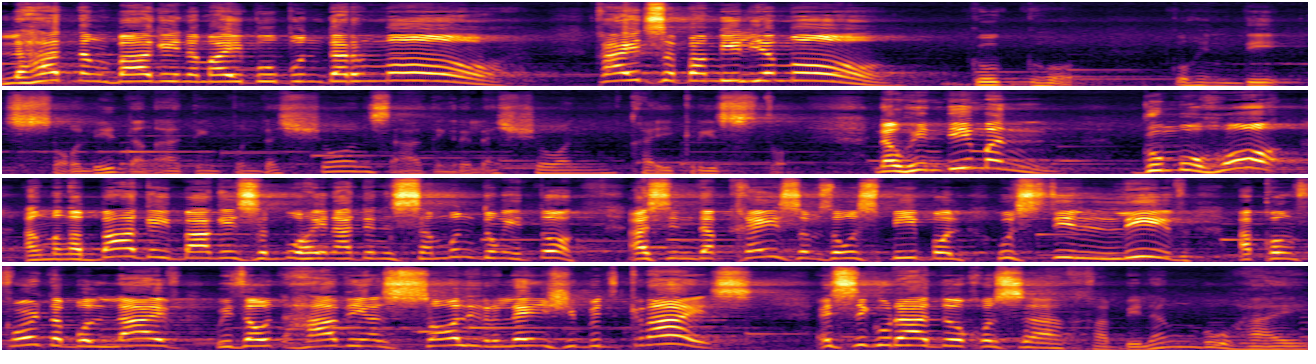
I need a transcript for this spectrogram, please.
Lahat ng bagay na maipupundar mo, kahit sa pamilya mo, gugho kung hindi solid ang ating pundasyon sa ating relasyon kay Kristo. Now, hindi man gumuho ang mga bagay-bagay sa buhay natin sa mundong ito. As in the case of those people who still live a comfortable life without having a solid relationship with Christ. Eh, sigurado ko sa kabilang buhay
